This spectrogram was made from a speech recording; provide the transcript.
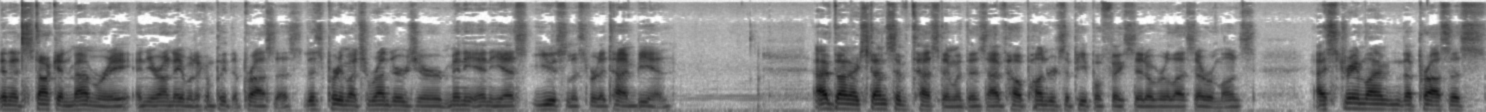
then it's stuck in memory and you're unable to complete the process. This pretty much renders your mini NES useless for the time being. I've done extensive testing with this. I've helped hundreds of people fix it over the last several months. I streamlined the process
